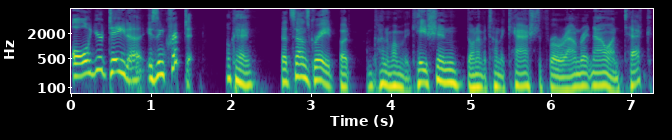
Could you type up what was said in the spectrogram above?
all your data is encrypted. Okay, that sounds great, but I'm kind of on vacation. Don't have a ton of cash to throw around right now on tech.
